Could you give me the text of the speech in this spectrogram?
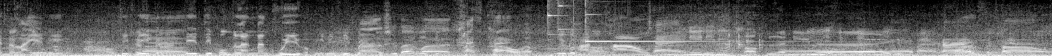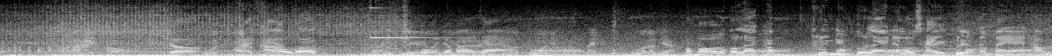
นด์อะไรอะพี่ ขาว ที่พี่ใช่กำลังที่ที่ผมกำลังนั่งคุยอยู่กับพี่นี่คือแบแบรรนนด์ด์ชื่อแบรนด์ว่าคัสทาวครับหรือว่าพัดข่าวใช่นี่นี่นี่ก็คืออันนี้เลยคัสทาวลายสองก็คัสทาวก็ชื่อมันก็มาจาก ตัวที่ผมเป็นทุกตัวตัวแล้วเนี่ยต้องบอกว่าตอนแรกทำเครื่องดื่มตัวแรกเนี่ยเราใช้เปลือกกาแฟทำ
